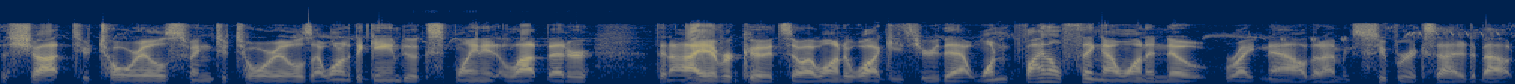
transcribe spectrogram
the shot tutorials, swing tutorials. I wanted the game to explain it a lot better than I ever could, so I wanted to walk you through that. One final thing I want to note right now that I'm super excited about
